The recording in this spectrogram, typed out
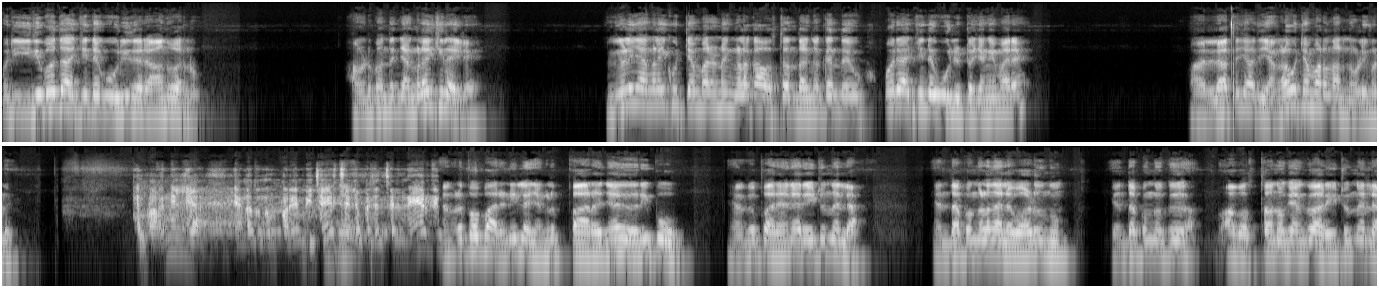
ഒരു ഇരുപത് അജിന്റെ കൂലി തരാമെന്ന് പറഞ്ഞു. അതുകൊണ്ട് ഇപ്പം എന്താ ഞങ്ങൾ അയച്ചില്ലായില്ലേ നിങ്ങൾ ഞങ്ങളെ ഈ കുറ്റം പറയണ നിങ്ങളൊക്കെ അവസ്ഥ എന്താ? നിങ്ങൾക്ക് എന്ത് ഒരു അജിന്റെ കൂലി കിട്ടോ ചങ്ങന്മാരെ അല്ലാത്ത ജാതി. ഞങ്ങളെ കുറ്റം പറഞ്ഞു നടന്നോളൂ നിങ്ങൾ ഞങ്ങളിപ്പോ പറഞ്ഞില്ല. ഞങ്ങൾ പറഞ്ഞാൽ കയറി പോവും ഞങ്ങൾക്ക് പറയാൻ അറിയിട്ടൊന്നല്ല എന്താ ഇപ്പൊ നിങ്ങളെ നിലപാടൊന്നും? എന്താ ഇപ്പൊ നിങ്ങൾക്ക് അവസ്ഥ എന്നൊക്കെ ഞങ്ങൾക്ക് അറിയിട്ടൊന്നുമല്ല.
